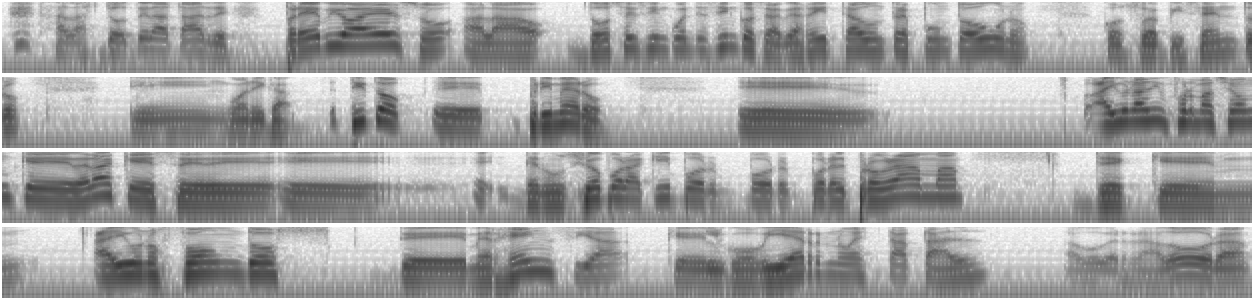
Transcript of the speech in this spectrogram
a las 2 de la tarde. Previo a eso, a las 12.55 se había registrado un 3.1 con su epicentro en Guanica. Tito, eh, primero, eh, hay una información que, ¿verdad? que se eh, eh, denunció por aquí, por, por, por el programa, de que mm, hay unos fondos de emergencia que el gobierno estatal, la gobernadora,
